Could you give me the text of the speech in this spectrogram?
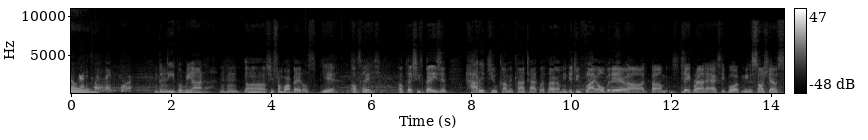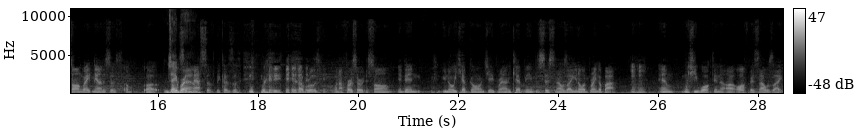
and we're on the Ooh. 29th floor. The diva Rihanna. Mm-hmm. Uh, she's from Barbados. Yeah. Okay. Okay, she's Bajan. How did you come in contact with her? I mean, did you fly over there? or- No, um, Jay Brown had actually bought me the song. She has a song right now that's a, a, a Jay I would say Brown. massive because of her rules. When I first heard the song, and then you know he kept going. Jay Brown, he kept being persistent. I was like, you know what, bring her by. Mhm. And when she walked into our office, I was like,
